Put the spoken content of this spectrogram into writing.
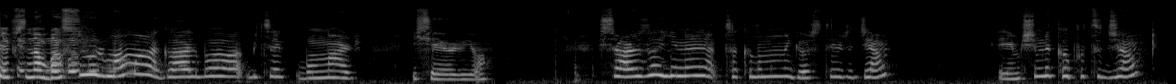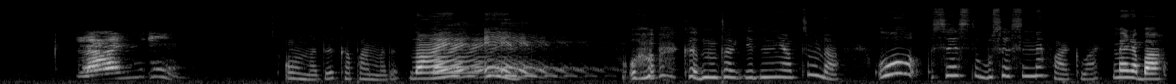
Hepsine basıyorum ama galiba bir tek bunlar işe yarıyor. Şarja yine takılımını göstereceğim. Şimdi kapatacağım. Line in. Olmadı, kapanmadı. Line in. O kadının taklidini yaptım da. O sesle bu sesin ne farkı var? Merhaba.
